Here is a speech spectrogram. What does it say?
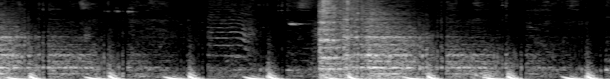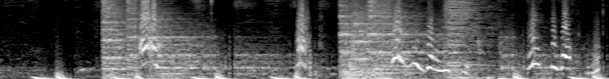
啊！啊！什东西？我喜欢。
